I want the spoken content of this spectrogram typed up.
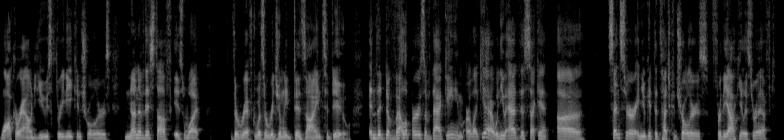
walk around, use 3D controllers. None of this stuff is what the Rift was originally designed to do. And the developers of that game are like, yeah, when you add the second uh, sensor and you get the touch controllers for the Oculus Rift,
